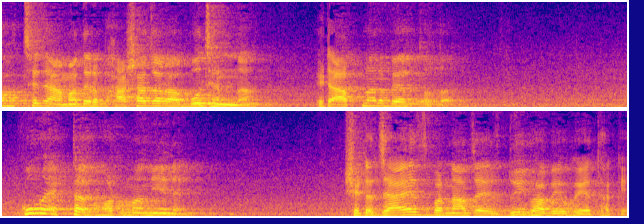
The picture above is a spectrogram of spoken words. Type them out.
হচ্ছে যে আমাদের ভাষা যারা বোঝেন না, এটা আপনার ব্যর্থতা। কোনো একটা ঘটনা নিয়ে নেন। সেটা জায়েজ বা না জায়েজ দুইভাবে হয়ে থাকে।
